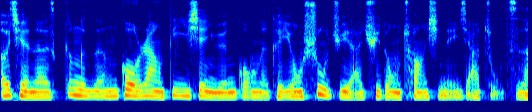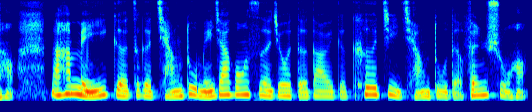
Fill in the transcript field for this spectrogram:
而且呢，更能够让第一线员工呢，可以用数据来驱动创新的一家组织哈。那它每一个这个强度，每一家公司呢，就会得到一个科技强度的分数哈。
